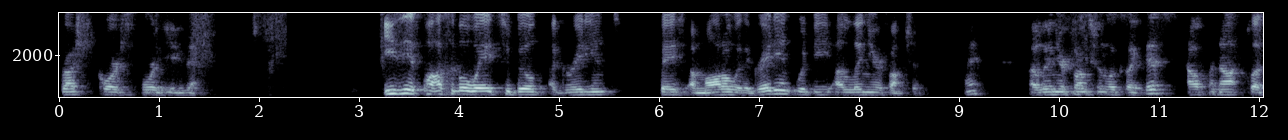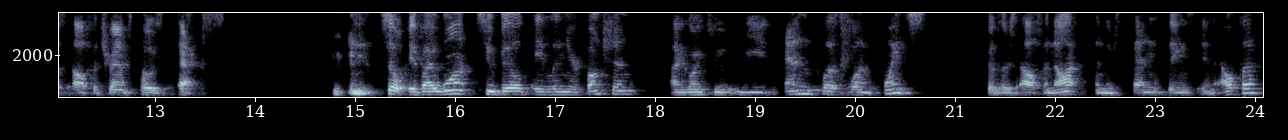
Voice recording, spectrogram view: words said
brush course for the exam. Easiest possible way to build a gradient base, a model with a gradient would be a linear function, right? A linear function looks like this, alpha naught plus alpha transpose x. so if I want to build a linear function, I'm going to need n plus one points because there's alpha naught and there's n things in alpha.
